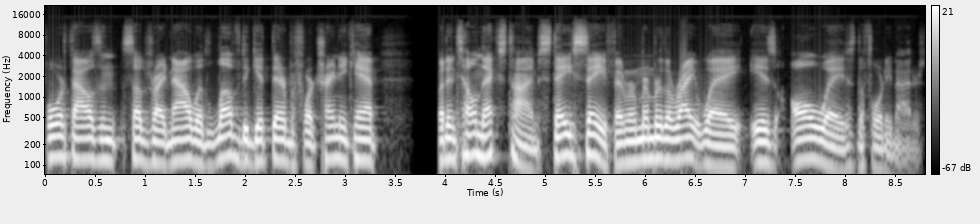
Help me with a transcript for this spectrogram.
4,000 subs right now. Would love to get there before training camp. But until next time, stay safe and remember the right way is always the 49ers.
